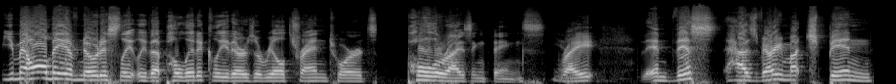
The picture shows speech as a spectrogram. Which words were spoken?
you may all may have noticed lately that politically there's a real trend towards polarizing things, right? And this has very much been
